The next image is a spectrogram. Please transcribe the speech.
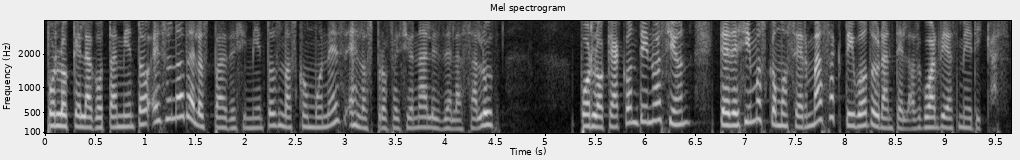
por lo que el agotamiento es uno de los padecimientos más comunes en los profesionales de la salud. Por lo que a continuación te decimos cómo ser más activo durante las guardias médicas.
